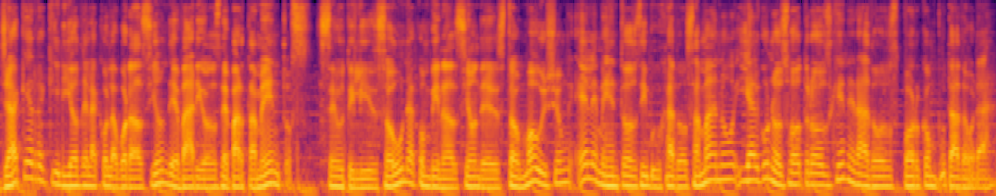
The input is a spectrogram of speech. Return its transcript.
ya que requirió de la colaboración de varios departamentos. Se utilizó una combinación de stop motion, elementos dibujados a mano y algunos otros generados por computadora.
